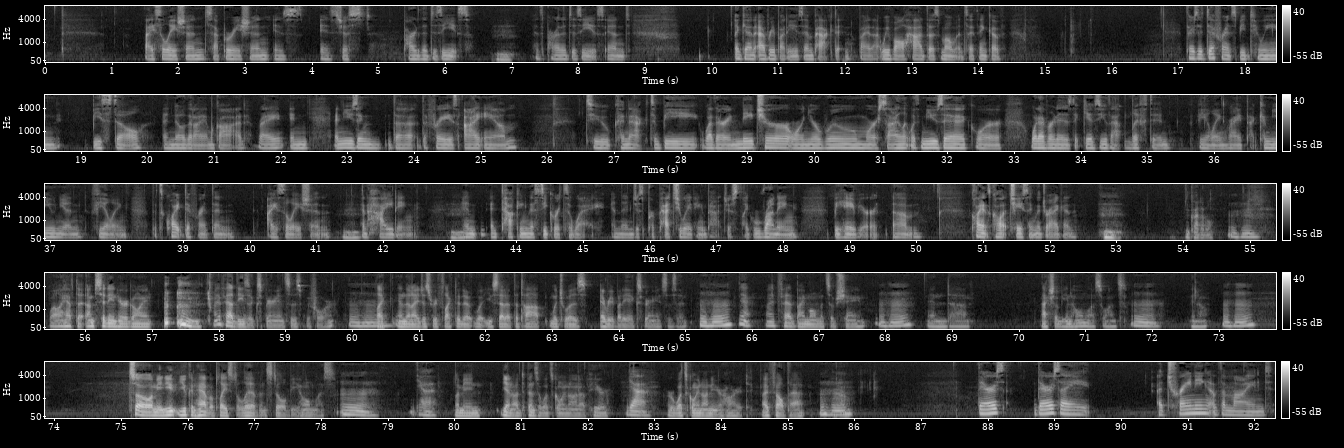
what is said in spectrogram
isolation, separation is is just part of the disease. Mm. It's part of the disease. And again, everybody is impacted by that. We've all had those moments. I think of there's a difference between be still and know that I am God, right? And and using the the phrase I am to connect, to be whether in nature or in your room or silent with music or whatever it is that gives you that lifted feeling, right? That communion feeling that's quite different than isolation mm-hmm. and hiding mm-hmm. and, and tucking the secrets away and then just perpetuating that, just like running behavior. Um, clients call it chasing the dragon. Hmm. Incredible. Mm-hmm. Well, I have to. I'm sitting here going, I've had these experiences before. Mm-hmm. Like, and then I just reflected at what you said at the top, which was everybody experiences it. Mm-hmm. Yeah, I've had my moments of shame, mm-hmm. and uh, actually being homeless once. Mm. You know. Mm-hmm. So, I mean, you you can have a place to live and still be homeless. Mm. Yeah. I mean, you know, it depends on what's going on up here. Yeah or what's going on in your heart. I felt that. Mm-hmm. You know? There's there's a a training of the mind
